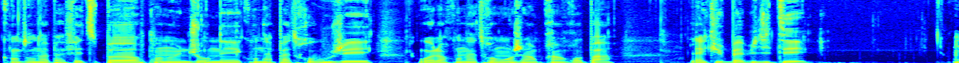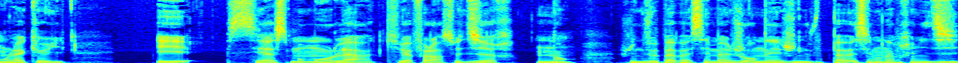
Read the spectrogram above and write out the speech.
quand on n'a pas fait de sport pendant une journée, qu'on n'a pas trop bougé, ou alors qu'on a trop mangé après un repas, la culpabilité, on l'accueille. Et c'est à ce moment-là qu'il va falloir se dire non, je ne veux pas passer ma journée, je ne veux pas passer mon après-midi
